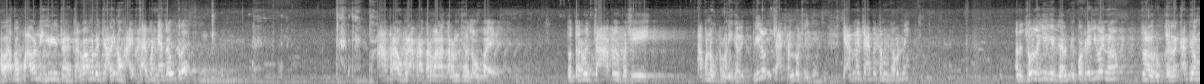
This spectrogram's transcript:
હવે તો પાવર ડિગ્રી ચડવા ચાલી ચાલીનો હાઈટ થાય પણ નેતા ઉતરે. આપણા ઉપર આપણા કરવાળા કર્મ થયેલો હોય. તો દરરોજ ચા આપ્યું પછી આપણને ઉઘરણી કરે. પીલો ને ચા ઠંડો થઈ જાય. ક્યારનો ચા આપે તમને ખબર નહીં? અને જો લગી કે ગરમી પકડેલી હોય ને, તો રકાબી આમ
